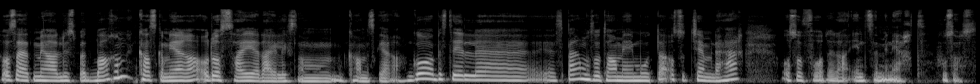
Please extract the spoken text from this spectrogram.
og sier at vi har lyst på et barn. Hva skal vi gjøre? Og da sier de liksom hva vi skal gjøre. Gå og bestill eh, sperm, og så tar vi imot det. Og så kommer det her, og så får det da inseminert hos oss.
